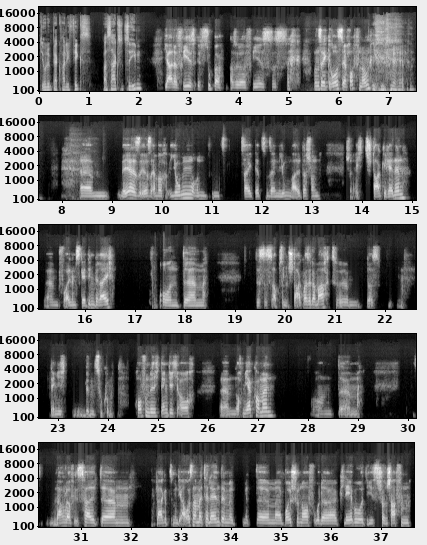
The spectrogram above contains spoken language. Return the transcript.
die Olympia-Quali fix. Was sagst du zu ihm? Ja, der Free ist, ist super. Also der Free ist, ist unsere große Hoffnung. ähm, naja, er ist einfach jung und, zeigt jetzt in seinem jungen Alter schon, schon echt stark Rennen, ähm, vor allem im Skating-Bereich. Und ähm, das ist absolut stark, was er da macht. Ähm, das, denke ich, wird in Zukunft hoffentlich, denke ich, auch ähm, noch mehr kommen. Und ähm, Langlauf ist halt, ähm, klar gibt es immer die Ausnahmetalente mit, mit ähm, Bolschunow oder Klebo, die es schon schaffen,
